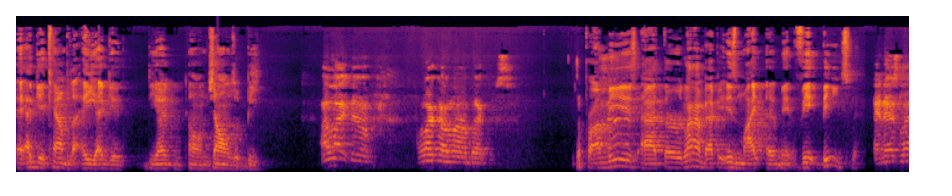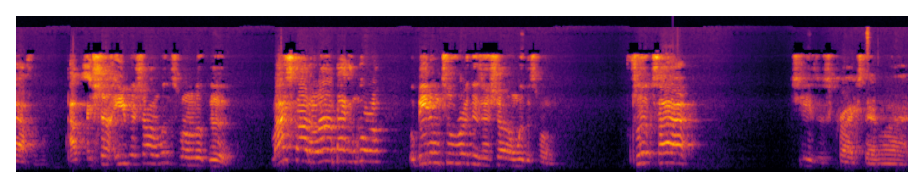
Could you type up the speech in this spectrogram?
I give Campbell an A. I give Deion um, Jones a B. I like them. I like our linebackers, The problem is our third linebacker is Mike. I mean Vic Beasley. and that's laughable. I Sean, even Sean Weatherspoon look good. My starting linebacker girl will be them two rookies and Sean Weatherspoon. Flip side, Jesus Christ, that line.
